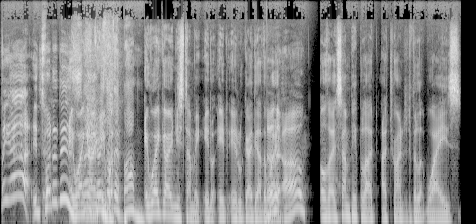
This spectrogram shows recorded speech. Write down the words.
They are. It's what it is. It won't, go, It it, won't- their bum. it won't go in your stomach. It'll, it, it'll go the other Does way. it? Oh, Although some people are, are trying to develop ways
